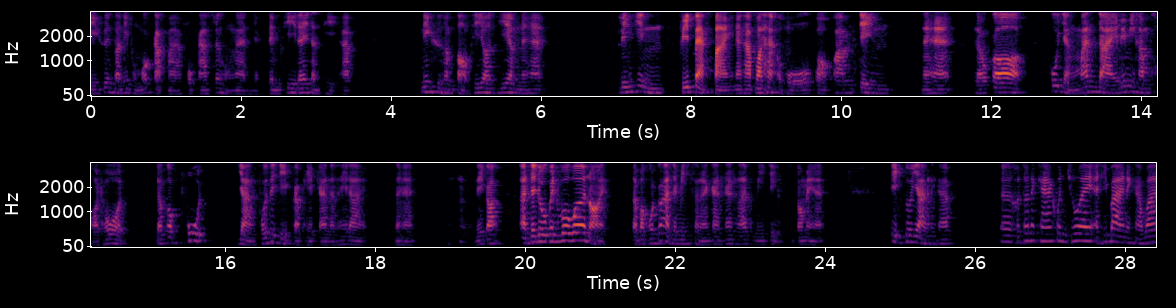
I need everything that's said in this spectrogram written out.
ดีขึ้นตอนนี้ผมก็กลับมาโฟกัสเรื่องของงานอย่างเต็มที่ได้ทันทีครับ นี่คือคำตอบที่ยอดเยี่ยมนะฮะ LinkedIn feedback ไปนะครับว่าโอ้โหบอกความจริงนะฮะแล้วก็พูดอย่างมั่นใจไม่มีคำขอโทษ แล้วก็พูดอย่างโพสิทีฟกับเหตุการณ์นั้นให้ได้นะฮะนี่ก็อาจจะดูเป็นเวอร์ๆหน่อย แต่บางคนก็อาจจะมีสถานการณ์คล้ายๆแบบนี้จริงถูกต้องไหมฮะอีกตัวอย่างนึงครับเออขอโทษนะคะคุณช่วยอธิบายหน่อยครับว่า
